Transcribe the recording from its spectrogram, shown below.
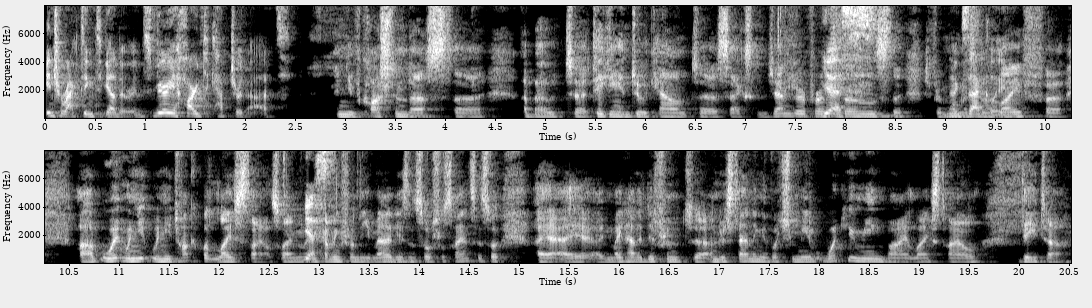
interacting together. And it's very hard to capture that. And you've cautioned us uh, about uh, taking into account uh, sex and gender, for yes. instance, the different moments exactly. in life. Uh, uh, when, when, you when you talk about lifestyle, so I'm, yes. I'm, coming from the humanities and social sciences, so I, I, I might have a different uh, understanding of what you mean. What do you mean by lifestyle data?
